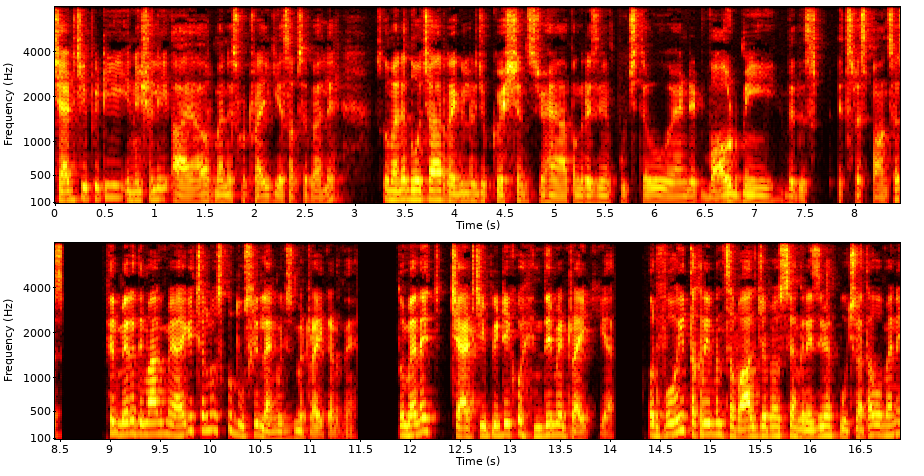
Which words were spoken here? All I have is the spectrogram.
ChatGPT initially आया और मैंने इसको ट्राई किया सबसे पहले। सो so, मैंने दो चार रेगुलर जो क्वेश्चन जो हैं आप अंग्रेज़ी में पूछते हो and it wowed me with its responses फिर मेरे दिमाग में आया कि चलो इसको दूसरी लैंग्वेज में ट्राई करते हैं। तो मैंने चैट जीपीटी को हिंदी में ट्राई किया और वही तकरीबन सवाल जो मैं उससे अंग्रेज़ी में पूछ रहा था वो मैंने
